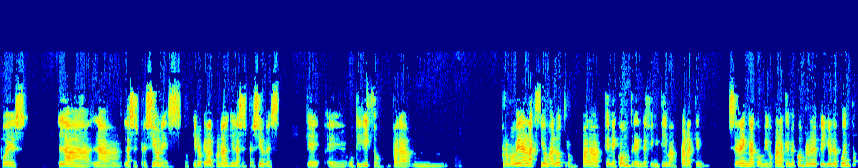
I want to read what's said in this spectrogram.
pues las expresiones, quiero quedar con alguien, las expresiones que eh, utilizo para mm, promover a la acción al otro, para que me compre en definitiva, para que se venga conmigo, para que me compre lo que yo le cuento,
